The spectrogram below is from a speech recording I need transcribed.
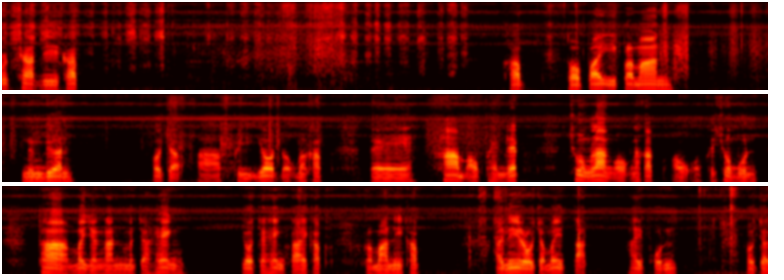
รสชาติดีครับครับ ต่อไปอีกประมาณหนึ่งเดือน ก็จะผลิยอดออกมาครับ แต่ห้ามเอาแผ่นเร็บช่วงล่างออกนะครับ เอาออกแค่ช่วงบน ถ้าไม่อย่างนั้นมันจะแห้งยอดจะแห้งตายครับ ประมาณนี้ครับ อันนี้เราจะไม่ตัดให้พ้น เราจะ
